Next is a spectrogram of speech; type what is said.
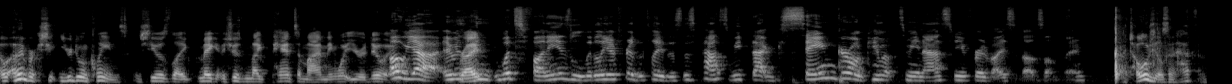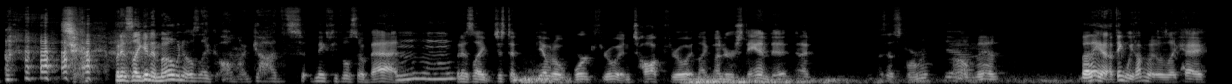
oh, I remember she, you were doing cleans, and she was like making, she was like pantomiming what you were doing. Oh yeah, it was. Right? And what's funny is literally I forgot to tell you this. This past week, that same girl came up to me and asked me for advice about something. I told you it was gonna happen. but it's like in the moment, it was like, oh my god, this makes me feel so bad. hmm But it's like just to be able to work through it and talk through it and like understand it. And I, is that storming? Yeah. Oh man. But I think I think we talked about it. It was like, hey,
